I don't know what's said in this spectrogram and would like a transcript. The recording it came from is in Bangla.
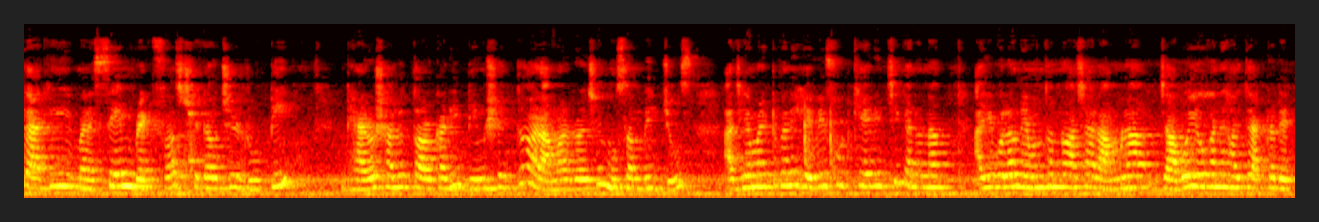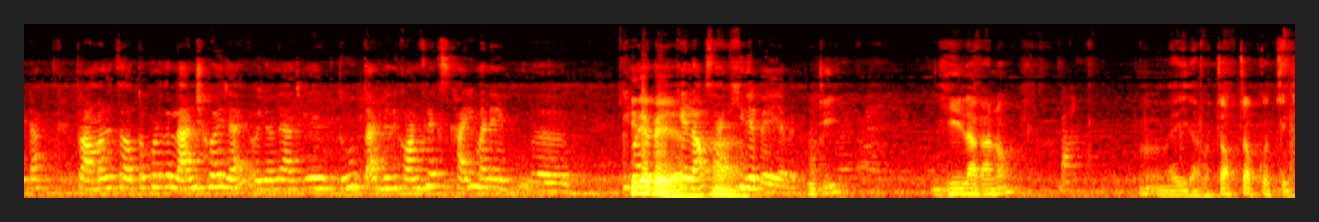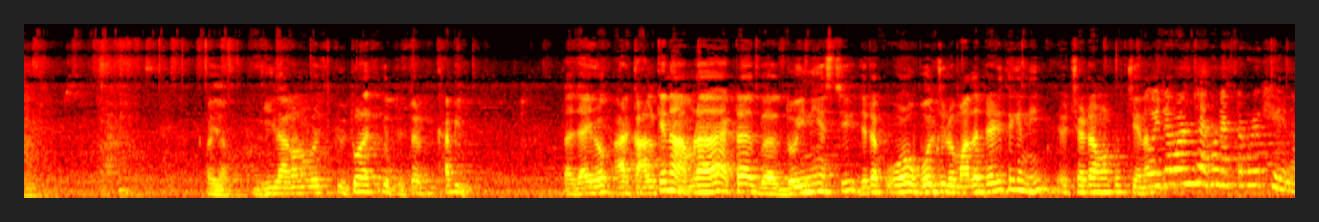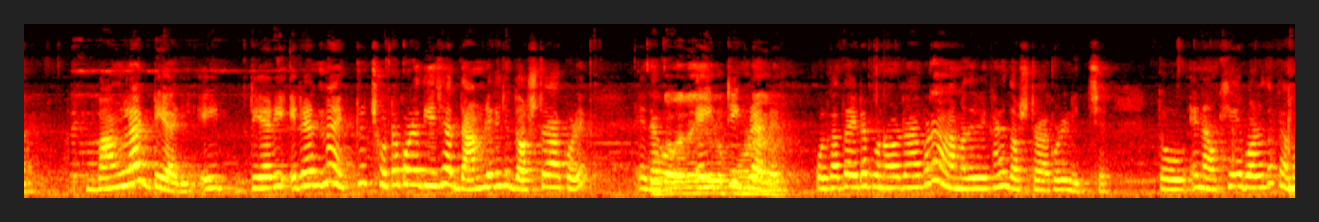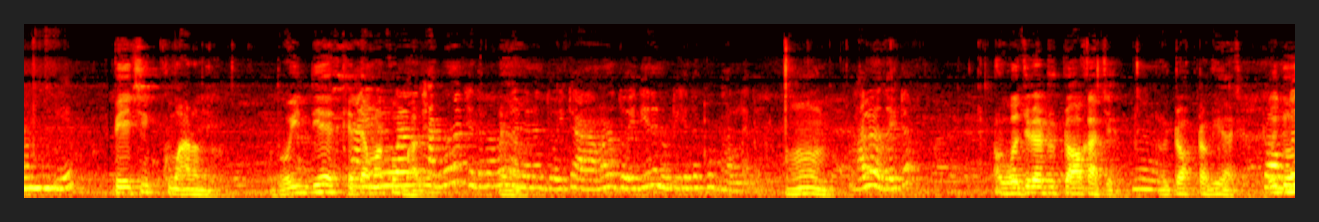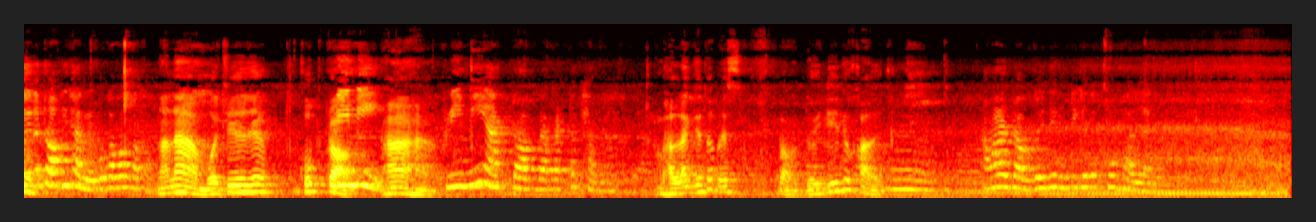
কিন্তু একই মানে সেম ব্রেকফাস্ট সেটা হচ্ছে রুটি ঢ্যাঁড়স আলুর তরকারি ডিম সেদ্ধ আর আমার রয়েছে মুসাম্বির জুস আজকে আমরা একটুখানি হেভি ফুড খেয়ে নিচ্ছি কেননা আজকে বললাম নেমন্তন্ন আছে আর আমরা যাবোই ওখানে হয়তো একটা দেড়টা। তো আমাদের ততক্ষণে তো লাঞ্চ হয়ে যায় ওই জন্য আজকে দুধ আর যদি কর্নফ্লেক্স খাই মানে খিদে পেয়ে যাবে, হ্যাঁ, হ্যাঁ। খিদে পেয়ে যাবে। রুটি ঘি লাগানো। বাহ। এই দেখো চপ চপ করছে ঘি। ওই দেখো ঘি লাগানো বলে তুই তোরা কি করছিস তোরা খাবি? তা যাই হোক আর কালকে না আমরা একটা দই নিয়ে এসেছি যেটা ও বলছিল মাদার ডেয়ারি থেকে নিই সেটা আমার খুব চেনা। ওইটা বরঞ্চ এখন একটা করে খেয়ে না বাংলার ডেয়ারি এই ডেয়ারি এটা না একটু ছোট করে দিয়েছে আর দাম লেগেছে দশ টাকা করে। এই দেখো এইটটি গ্রামের। কলকাতায় এটা পনেরো টাকা করে আর আমাদের এখানে দশ টাকা করে নিচ্ছে। তো এ নাও খেয়ে বলো তো কেমন ইয়ে। পেয়েছি খুব আনন্দ। দই দিয়ে খেতে আমার খুব ভালো থাকব না খেতে পারব না দইটা? আর আমারও দই দিয়ে রুটি খেতে খুব ভালো লাগে। হুম। ভালো দইটা? বলছিল একটু টক আছে। ওই টক টকই আছে। ওই টক দই দই তো টকই থাকবে বোকা বোকা না না বলছিল যে খুব টক। হ্যাঁ হ্যাঁ। ক্রিমি আর টক ব্যাপারটা থাকবে ভালো লাগছে তো বেশ। দই দিয়ে তো খাওয়া যায়। হুম, আমারও টক দই দিয়ে রুটি খেতে খুব ভালো লাগে।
